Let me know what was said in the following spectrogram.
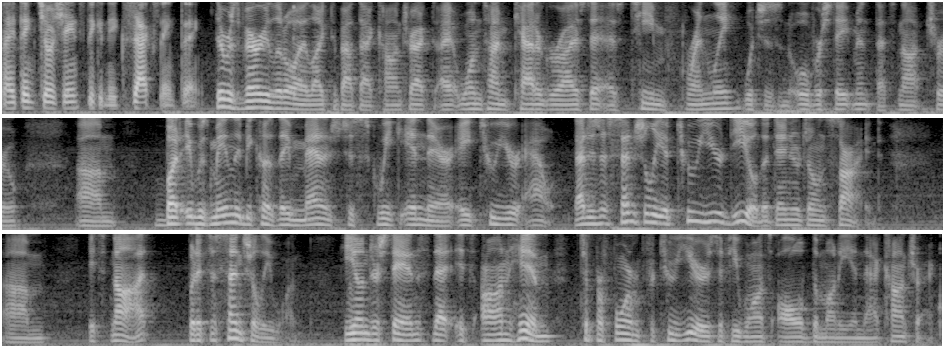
And I think Joe Schoen's thinking the exact same thing. There was very little I liked about that contract. I at one time categorized it as team friendly, which is an overstatement. That's not true. Um, but it was mainly because they managed to squeak in there a two year out. That is essentially a two year deal that Daniel Jones signed. Um, it's not, but it's essentially one. He understands that it's on him to perform for two years if he wants all of the money in that contract.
